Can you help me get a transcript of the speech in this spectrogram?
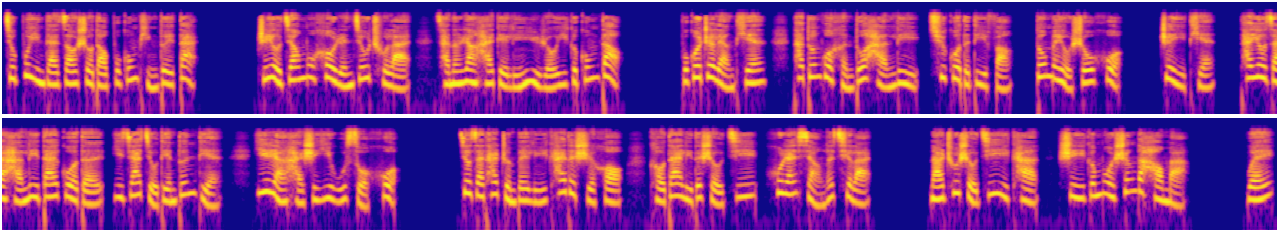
就不应该遭受到不公平对待。只有将幕后人揪出来，才能让还给林雨柔一个公道。不过这两天，他蹲过很多韩丽去过的地方，都没有收获。这一天，他又在韩丽待过的一家酒店蹲点，依然还是一无所获。就在他准备离开的时候，口袋里的手机忽然响了起来。拿出手机一看，是一个陌生的号码。“喂，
